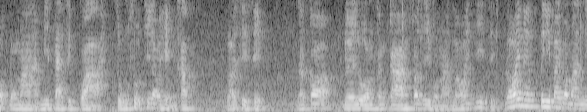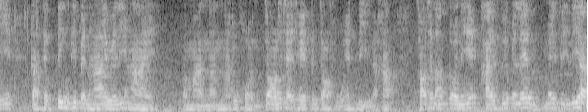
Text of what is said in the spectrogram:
ตกลงมามี 80 กว่า สูงสุดที่เราเห็นครับ 140แล้วก็โดยรวมกลางๆ ก็จะอยู่ประมาณ 120ร้อยหนึ่งตีไปประมาณนี้ กับเซตติ้งที่เป็น High Very High ประมาณนั้นนะทุกคน จอที่ใช้เทสเป็นจอ Full HD นะครับ เพราะฉะนั้นตัวนี้ใครซื้อไปเล่นไม่ซีเรียส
